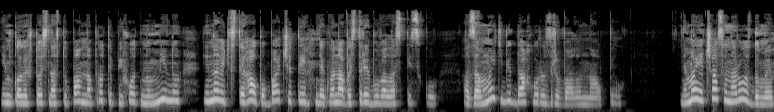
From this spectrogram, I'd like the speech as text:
Інколи хтось наступав на протипіхотну міну і навіть встигав побачити, як вона вистрибувала з піску, а за мить від даху розривало навпіл. Немає часу на роздуми,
